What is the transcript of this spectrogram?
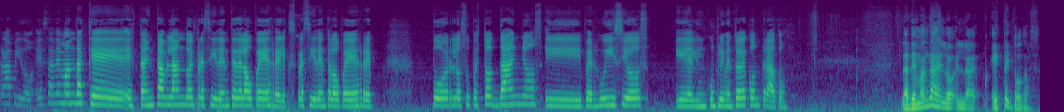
rápido. Esa demanda que está entablando el presidente de la UPR, el expresidente de la UPR, por los supuestos daños y perjuicios y el incumplimiento de contrato. Las demandas, en esta y todas,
